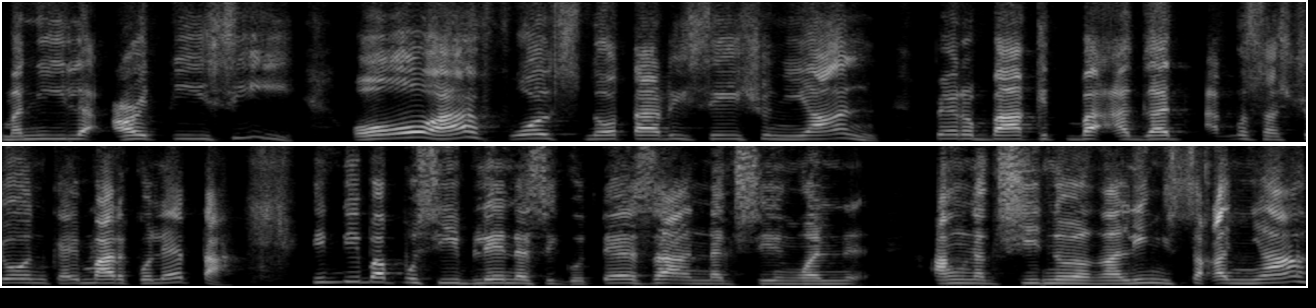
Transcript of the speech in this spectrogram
Manila RTC. Oo ha, false notarization yan. Pero bakit ba agad akusasyon kay Marcoleta? Hindi ba posible na si Gutesa ang nagsinungaling, ang nagsinungaling sa kanya?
